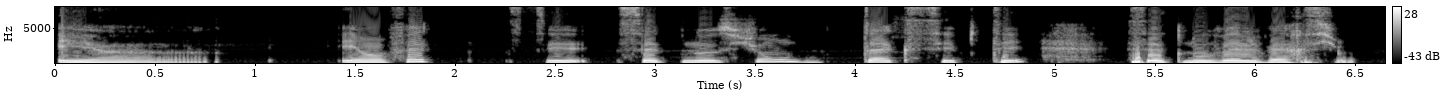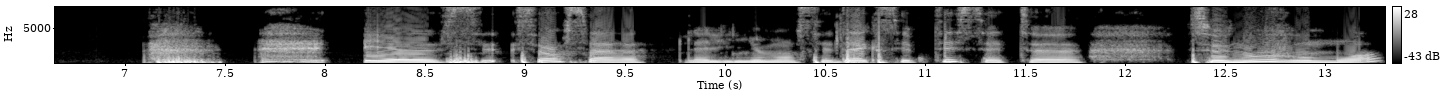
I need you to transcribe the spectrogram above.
Et, et en fait, c'est cette notion d'accepter cette nouvelle version. et c'est ça l'alignement, c'est d'accepter cette ce nouveau moi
